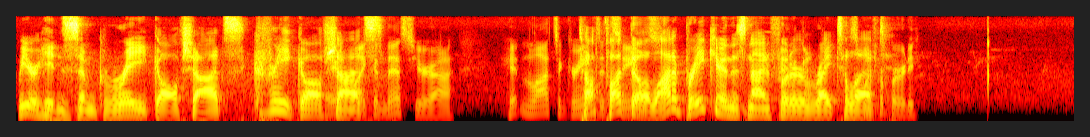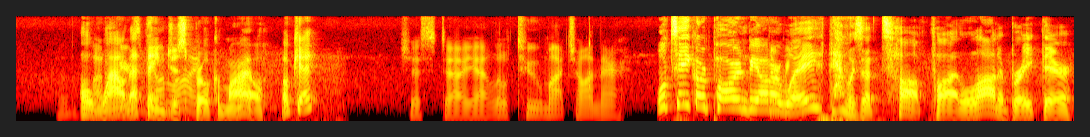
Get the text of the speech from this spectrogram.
We are hitting some great golf shots. Great golf hey, shots. Liking this, you're uh, hitting lots of greens. Tough putt though. A lot of break here in this nine footer, right to left. Oh wow, that thing just broke a mile. Okay. Just uh, yeah, a little too much on there. We'll take our par and be on There our we go. way. That was a tough putt. A lot of break there.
